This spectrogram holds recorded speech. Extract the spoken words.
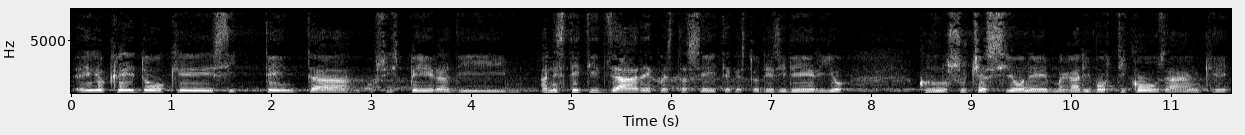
E io credo che si tenta o si spera di anestetizzare questa sete, questo desiderio, con una successione magari vorticosa anche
